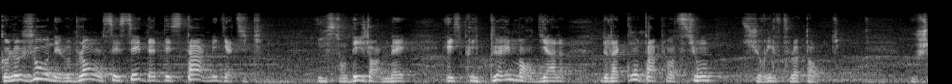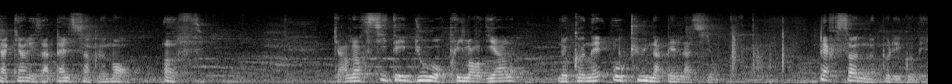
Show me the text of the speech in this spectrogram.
que le jaune et le blanc ont cessé d'être des stars médiatiques. Ils sont désormais esprit primordial de la contemplation sur île flottante, où chacun les appelle simplement off. Car leur cité d'our primordiale ne connaît aucune appellation. Personne ne peut les gommer,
